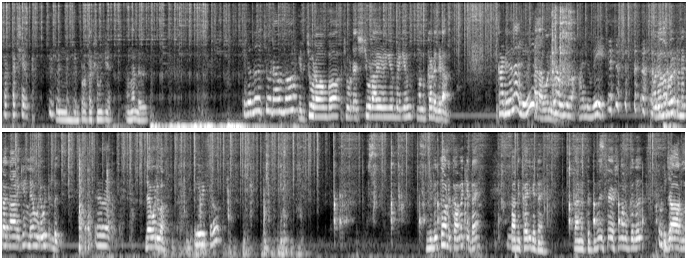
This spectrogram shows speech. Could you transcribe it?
പ്രൊട്ടക്ഷൻ പ്രൊട്ടക്ഷൻ അത് നല്ലത്. ഇതൊന്ന് ചൂടാവുമ്പോ ഇത് ചൂടാവുമ്പോൾ ചൂട് ചൂടായി കഴിയുമ്പോഴേക്കും നമുക്ക് കടുകിടാം. കടുകൾ അലുവേ. ഉലുവ. ഉലുവ. അലുവേ. ഒരു നമ്മൾ ഇട്ടുണ്ട് കാണിക്കണില്ലേ ഒരു വിട്ടുണ്ട് അതെ. ഇല്ലേ ഒലിവ ഇനി വിട്ടു ഇത് തണുക്കാൻ വെക്കട്ടെ. തണുക്കാതിരിക്കട്ടെ. തണുത്തിട്ട് ശേഷം നമുക്കിത് ജാറിൽ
